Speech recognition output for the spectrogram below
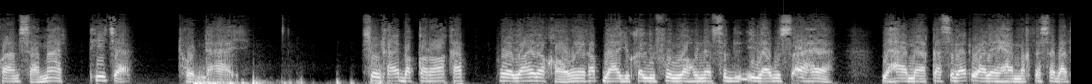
ความสามารถที่จะทนได้ช่วงท้ายบักรอครับ พวกเราให้เราขอไว้ครับลายุคลิฟุลลอฮุนัสอิลาวุสอาฮะ لها ما كسبت وعليها ما اكتسبت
